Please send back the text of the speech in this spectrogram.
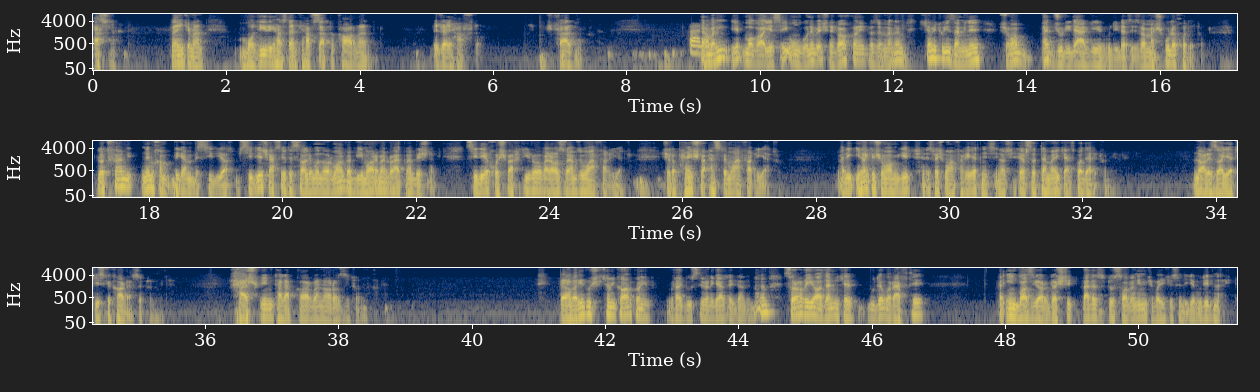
اصلا. نه اینکه من مدیری هستم که 700 تا کارمند. به جای هفت فرق بله. بنابراین یه مقایسه اونگونه بهش نگاه کنید و ضمناً کمی تو این زمینه شما بد جوری درگیر بودید عزیز و مشغول خودتون. لطفا نمی‌خوام بگم به سیدی ها سیدی شخصیت سالم و نرمال و بیمار من رو حتما بشنوید. سیدی خوشبختی رو و راز رمز موفقیت چرا پنج تا اصل موفقیت رو. ولی اینا که شما میگید اسمش موفقیت نیست. اینا حرس و تمایی که از با درتون نارضایتی است که کار دستتون میده. خشمگین طلبکار و ناراضیتون می‌کنه. بنابراین روش کمی کار کنید می‌خواید دوستی رو نگه دارید. منم سراغ یه آدمی که بوده و رفته و این بازی رو داشتید بعد از دو سال و نیم که با یک کسی دیگه بودید نرید.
